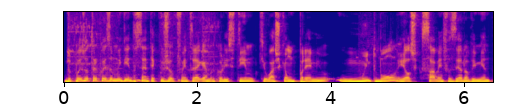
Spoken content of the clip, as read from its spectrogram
Depois, outra coisa muito interessante é que o jogo foi entregue à Mercury Steam, que eu acho que é um prémio muito bom. Eles que sabem fazer, obviamente,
